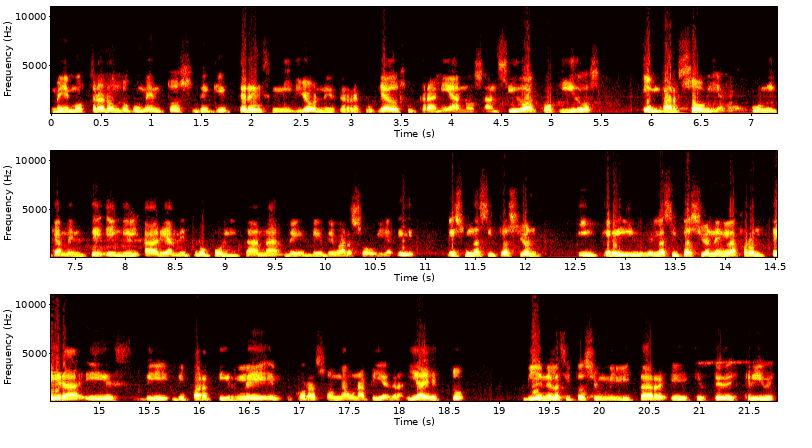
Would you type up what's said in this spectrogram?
me mostraron documentos de que 3 millones de refugiados ucranianos han sido acogidos en Varsovia, únicamente en el área metropolitana de, de, Varsovia. Eh, es una situación increíble. La situación en la frontera es de, de, partirle el corazón a una piedra. Y a esto viene la situación militar eh, que usted describe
